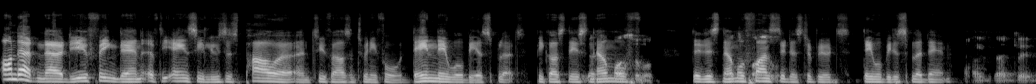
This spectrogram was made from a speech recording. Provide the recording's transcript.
On that note, do you think then if the ANC loses power in 2024, then there will be a split because there's That's no more possible there is no That's more funds to distribute, they will be split in. Exactly.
